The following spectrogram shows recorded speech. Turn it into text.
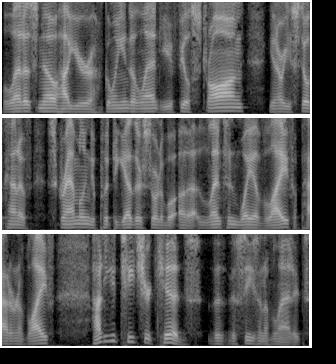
Let us know how you're going into Lent. Do you feel strong? You know, are you still kind of scrambling to put together sort of a, a Lenten way of life, a pattern of life? How do you teach your kids the, the season of Lent? It's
